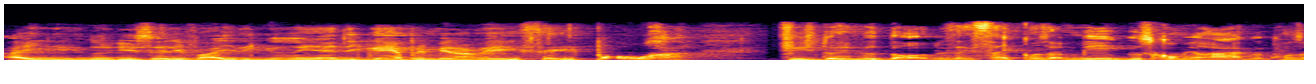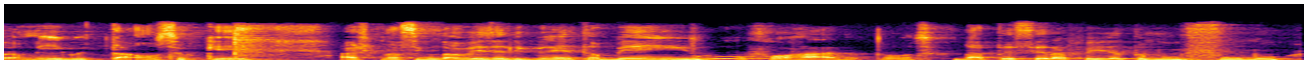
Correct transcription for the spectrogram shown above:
Aí no início ele vai, ele ganha, ele ganha a primeira vez, aí porra, fiz dois mil dólares, aí sai com os amigos, come água com os amigos e tal, não sei o que. Acho que na segunda vez ele ganha também, uh, forrado, pronto. Na terceira vez já toma um fumo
